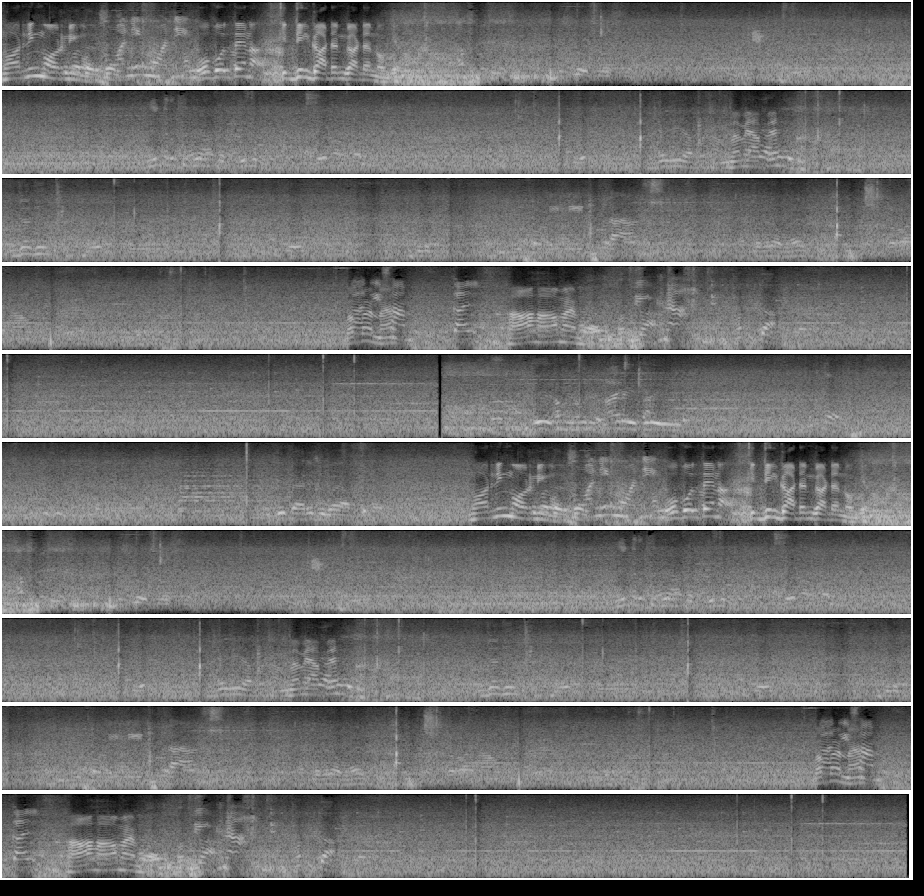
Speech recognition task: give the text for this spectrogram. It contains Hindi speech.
मॉर्निंग मॉर्निंग मॉर्निंग मॉर्निंग वो बोलते हैं ना कि दिल गार्डन गार्डन हो गया। मैम यहाँ पे? पूजा जी सॉरी लेट हो रहा है पापा मैम कल। हाँ हाँ मैम। देखना। है मॉर्निंग मॉर्निंग मॉर्निंग मॉर्निंग वो बोलते हैं ना कि दिल गार्डन गार्डन हो गया नहीं कर सकते यहाँ पे ठीक है जी आप मैम यहाँ पे। पूजा जी। सॉरी लेट हो रहा है पापा कल मैम कल हाँ हाँ मैम। देखना।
